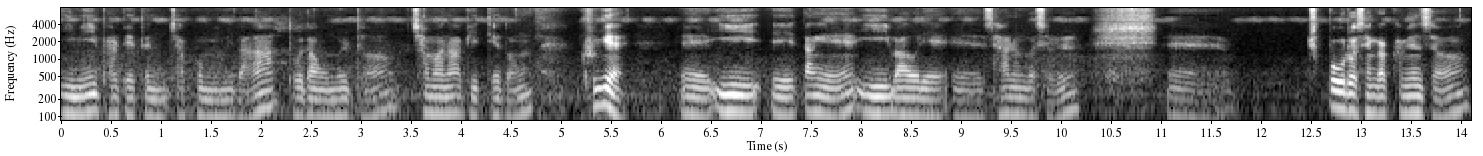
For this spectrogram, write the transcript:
이미 발표했던 작품입니다. 도당 우물터 참하나 빛대동 크게 예, 이, 이 땅에 이 마을에 예, 사는 것을 예, 축복으로 생각하면서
